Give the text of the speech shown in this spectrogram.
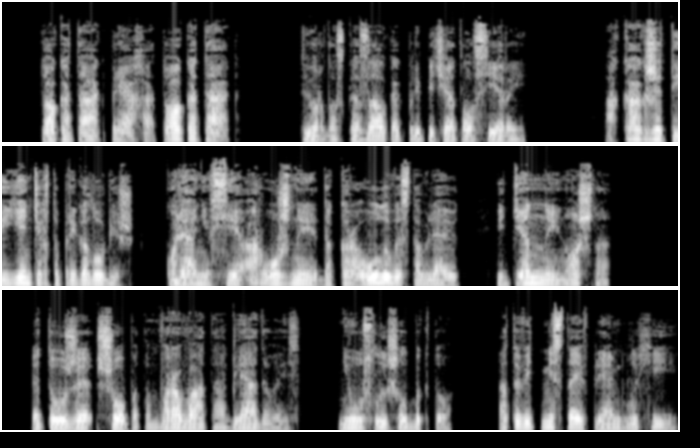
— Только так, пряха, только так! — твердо сказал, как припечатал Серый. — А как же ты ентих-то приголубишь, коли они все оружные, да караулы выставляют, и денно, и ношно? Это уже шепотом, воровато, оглядываясь. Не услышал бы кто. А то ведь места и впрямь глухие.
